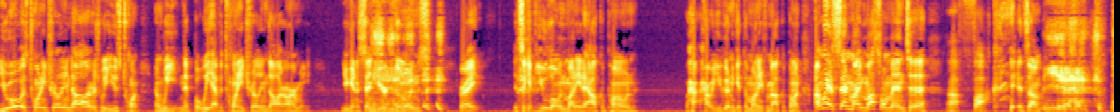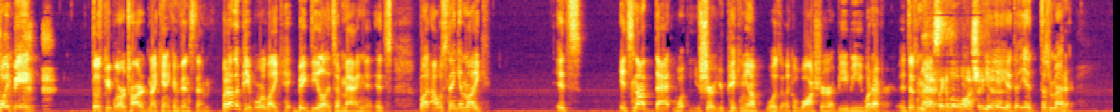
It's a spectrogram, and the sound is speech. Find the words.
You owe us twenty trillion dollars. We use twenty, and we, but we have a twenty trillion dollar army. You're gonna send your goons, right? It's like if you loan money to Al Capone. How, how are you going to get the money from Al Capone? I'm going to send my muscle men to. Ah, fuck. it's um. Yeah. Point being, those people are retarded and I can't convince them. But other people were like, hey, big deal. It's a magnet. It's. But I was thinking like, it's. It's not that what sure you're picking up what was it like a washer a BB whatever. It doesn't matter. Yeah, it's like a little washer. yeah Yeah. yeah. yeah yeah it doesn't matter.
